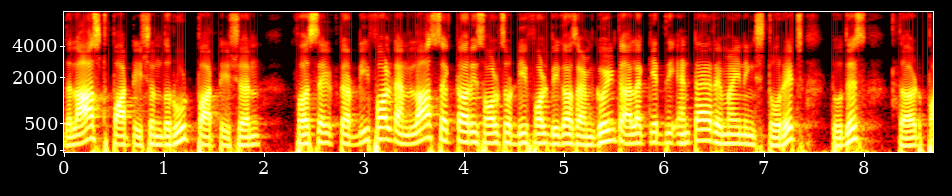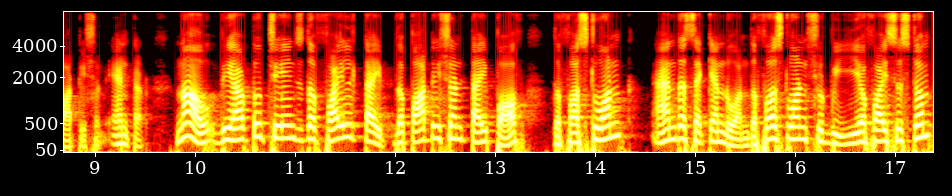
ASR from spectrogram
the last partition the root partition first sector default and last sector is also default because i'm going to allocate the entire remaining storage to this third partition. Enter. Now we have to change the file type the partition type of the first one and the second one. The first one should be EFI system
